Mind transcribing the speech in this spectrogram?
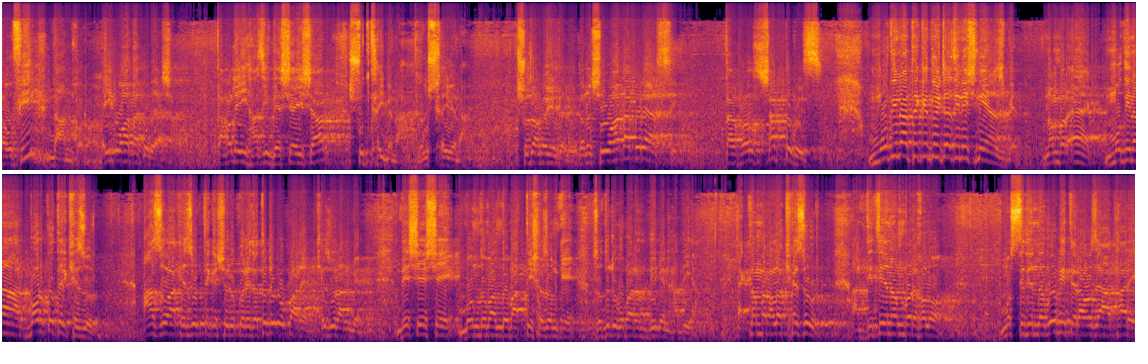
তৌফিক দান করো। এই ওয়াদা করে আসা। তাহলে এই হাজি দেশে আইসার সুদ খাইবে না, ঘুষ খাইবে না। সোজা হয়ে যাবে। কারণ সে ওয়াদা করে আসছে। তার হজ সার্থক হয়েছে। মদিনা থেকে দুইটা জিনিস নিয়ে আসবেন। নম্বর এক, মদিনার বরকতের খেজুর। আজোয়া খেজুর থেকে শুরু করে যতটুকু পারেন খেজুর আনবেন। দেশে এসে বন্ধু বান্ধব আত্মীয় স্বজনকে যতটুকু পারেন দিবেন হাদিয়া। এক নম্বর হলো খেজুর। আর দ্বিতীয় নম্বরে হলো মসজিদে নবীতে রওজা আথারে,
